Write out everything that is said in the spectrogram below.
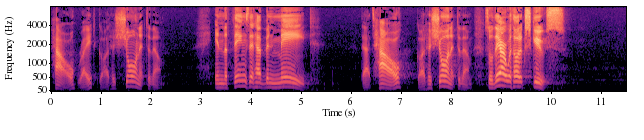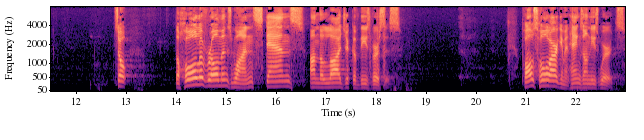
how, right? God has shown it to them. In the things that have been made, that's how God has shown it to them. So they are without excuse. So the whole of Romans 1 stands on the logic of these verses. Paul's whole argument hangs on these words.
